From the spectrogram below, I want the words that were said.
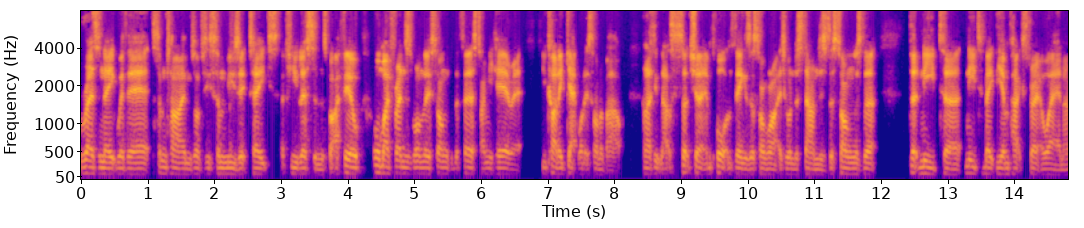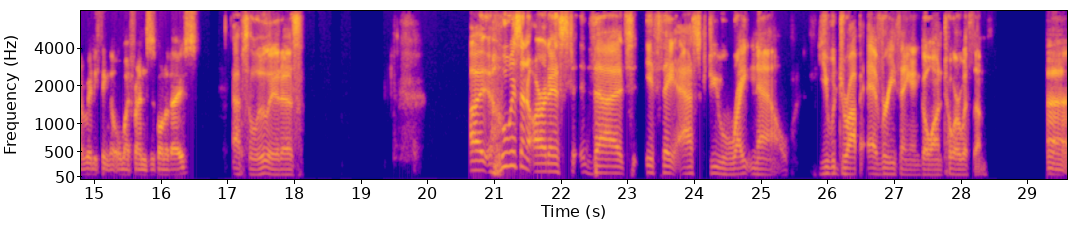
resonate with it. Sometimes, obviously, some music takes a few listens, but I feel All My Friends is one of those songs. The first time you hear it, you kind of get what it's on about, and I think that's such an important thing as a songwriter to understand is the songs that that need to need to make the impact straight away. And I really think that All My Friends is one of those. Absolutely, it is. Uh, who is an artist that, if they asked you right now, you would drop everything and go on tour with them? Uh,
